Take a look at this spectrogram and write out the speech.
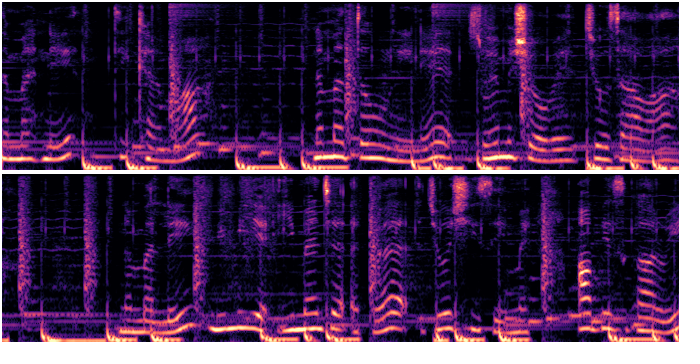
နံပါတ်2သိခံပါနံပါတ်3အနေနဲ့ဇွဲမလျှော်ပဲကြိုးစားပါ နံပါတ်၄မိမိရဲ့အီမန်ချက်အတွက်အကျိုးရှိစေမယ့်အပိစကားတွေ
